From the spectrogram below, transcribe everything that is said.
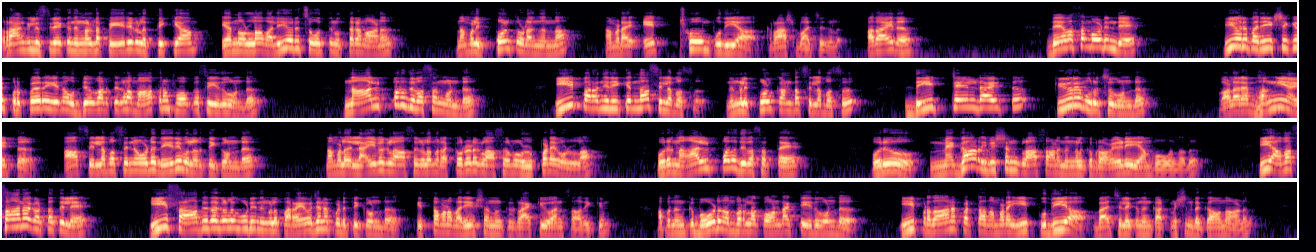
റാങ്ക് ലിസ്റ്റിലേക്ക് നിങ്ങളുടെ പേരുകൾ എത്തിക്കാം എന്നുള്ള വലിയൊരു ചോദ്യത്തിന് ഉത്തരമാണ് നമ്മൾ ഇപ്പോൾ തുടങ്ങുന്ന നമ്മുടെ ഏറ്റവും പുതിയ ക്രാഷ് ബാച്ചുകൾ. അതായത് ദേവസ്വം ബോർഡിന്റെ ഈ ഒരു പരീക്ഷയ്ക്ക് പ്രിപ്പയർ ചെയ്യുന്ന ഉദ്യോഗാർത്ഥികളെ മാത്രം ഫോക്കസ് ചെയ്തുകൊണ്ട് നാൽപ്പത് ദിവസം കൊണ്ട് ഈ പറഞ്ഞിരിക്കുന്ന സിലബസ് നിങ്ങളിപ്പോൾ കണ്ട സിലബസ് ഡീറ്റെയിൽഡായിട്ട് കീറി മുറിച്ചുകൊണ്ട് വളരെ ഭംഗിയായിട്ട് ആ സിലബസിനോട് നേരി പുലർത്തിക്കൊണ്ട് നമ്മൾ ലൈവ് ക്ലാസ്സുകളും റെക്കോർഡ് ക്ലാസ്സുകളും ഉൾപ്പെടെയുള്ള ഒരു നാൽപ്പത് ദിവസത്തെ ഒരു മെഗാ റിവിഷൻ ക്ലാസ് ആണ് നിങ്ങൾക്ക് പ്രൊവൈഡ് ചെയ്യാൻ പോകുന്നത്. ഈ അവസാന ഘട്ടത്തിലെ ഈ സാധ്യതകൾ കൂടി നിങ്ങൾ പ്രയോജനപ്പെടുത്തിക്കൊണ്ട് ഇത്തവണ പരീക്ഷ നിങ്ങൾക്ക് ക്രാക്ക് ചെയ്യുവാൻ സാധിക്കും. അപ്പോൾ നിങ്ങൾക്ക് ബോർഡ് നമ്പറിലെ കോൺടാക്റ്റ് ചെയ്തുകൊണ്ട് ഈ പ്രധാനപ്പെട്ട നമ്മുടെ ഈ പുതിയ ബാച്ചിലേക്ക് നിങ്ങൾക്ക് അഡ്മിഷൻ എടുക്കാവുന്നതാണ്.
